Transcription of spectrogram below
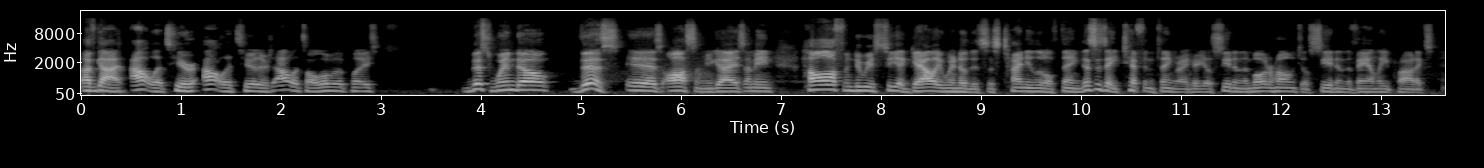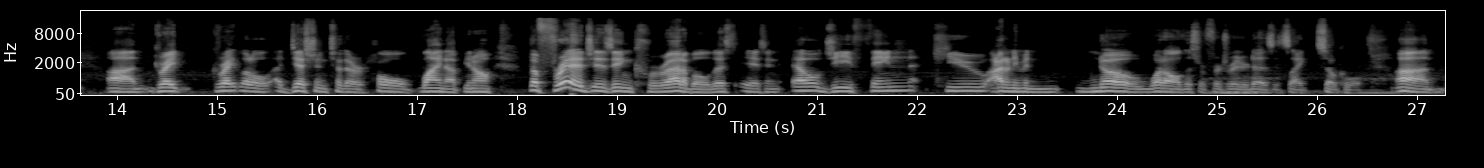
I've got outlets here, outlets here. There's outlets all over the place. This window, this is awesome, you guys. I mean, how often do we see a galley window that's this tiny little thing? This is a Tiffin thing right here. You'll see it in the motorhomes. You'll see it in the VanLeigh products. Uh, great great little addition to their whole lineup. You know, the fridge is incredible. This is an LG ThinQ. I don't even know what all this refrigerator does. It's like so cool. Um,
